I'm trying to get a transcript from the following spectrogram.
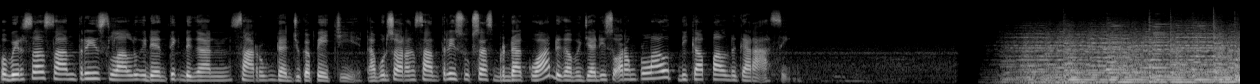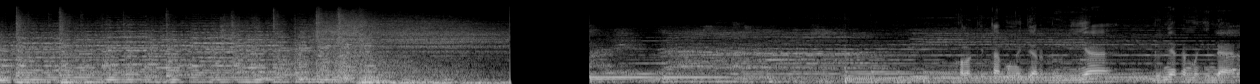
Pemirsa santri selalu identik dengan sarung dan juga peci. Namun seorang santri sukses berdakwah dengan menjadi seorang pelaut di kapal negara asing. Kalau kita mengejar dunia, dunia akan menghindar.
